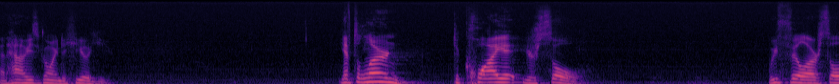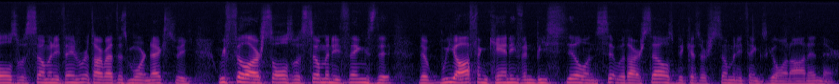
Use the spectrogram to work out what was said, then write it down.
and how He's going to heal you. You have to learn to quiet your soul. We fill our souls with so many things. We're going to talk about this more next week. We fill our souls with so many things that, that we often can't even be still and sit with ourselves because there's so many things going on in there.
